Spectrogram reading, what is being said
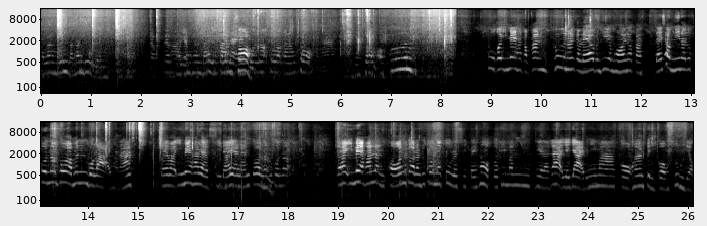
กำลังเล่นแล้วมันอยู่เลยกับแบบเอาเอาอยัย่างงเงินได้ปลาไหนซ่อมเนาะเพราะว่ากำลังซ่อมนะ ยังซ่อมเอาปืน ก็อีแม่ให้กับพันพื้นนั้นกันแล้วเป็นที่ยมห้อยเนาะกันได้สำนี้นะทุกคนเนาะเพราะว่ามันโบราณหั้นนะแต่ว่าอีแม่ฮันแหละสีได้อันนั้นก็นะทุกคนเนาะแต่ให้อีแม่ฮันหลันท้อนก็นะทุกคนเนาะตู้ละสิไปหอบตัวที่มันเดียระด้าใหญ่ๆไปนี่มากองให้มันเป็นกองซุ่มเดียว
